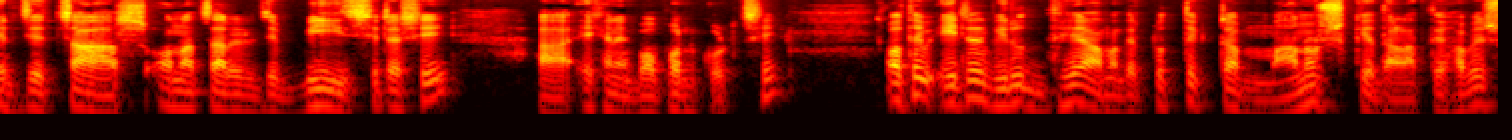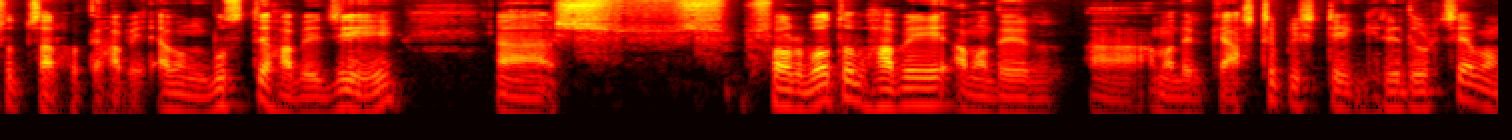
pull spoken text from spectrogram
এর যে চাষ, অনাচারের যে বীজ, সেটা সে এখানে বপন করছে। অতএব এটার বিরুদ্ধে আমাদের প্রত্যেকটা মানুষকে দাঁড়াতে হবে, সোচ্চার হতে হবে এবং বুঝতে হবে যে সর্বতভাবে আমাদের আমাদেরকে আষ্টেপৃষ্ঠে ঘিরে ধরছে এবং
